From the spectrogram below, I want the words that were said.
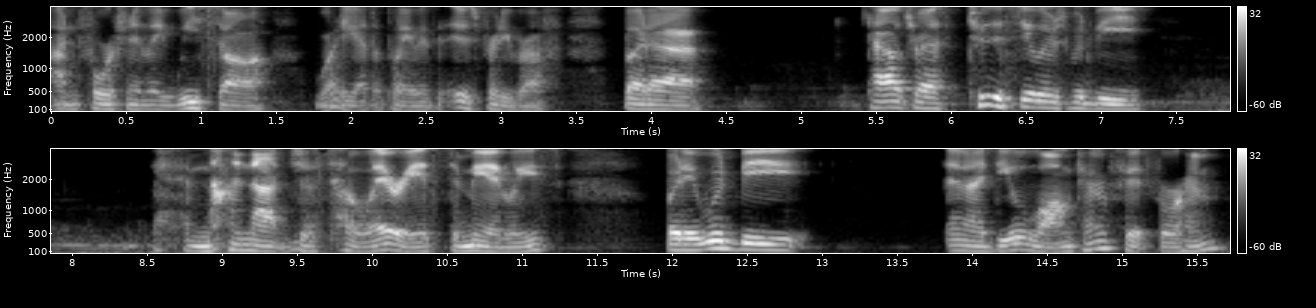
Unfortunately, we saw what he got to play with. It was pretty rough. But uh, Kyle Trask to the Steelers would be not just hilarious to me, at least, but it would be an ideal long term fit for him.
